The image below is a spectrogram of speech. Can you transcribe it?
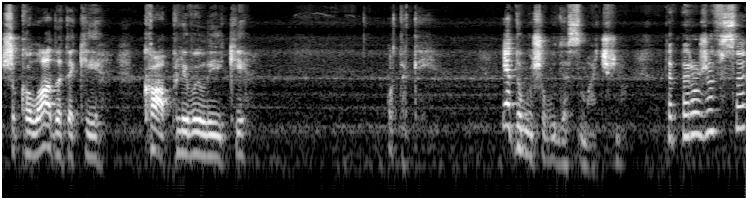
шоколади такі, каплі великі. Отакий. Я думаю, що буде смачно. Тепер уже все.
